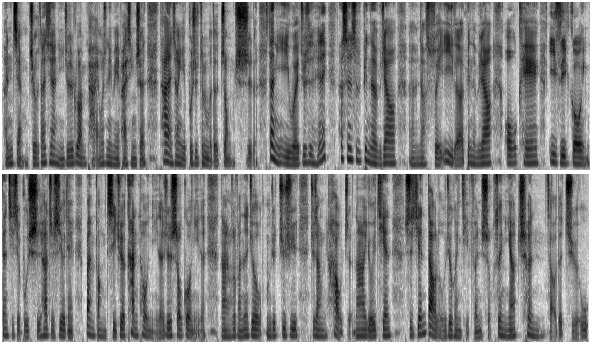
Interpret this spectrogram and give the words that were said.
很讲究，但现在你就是乱排，或是你没排行程，他好像也不是这么的重视了。但你以为就是，诶，他是不是变得比较嗯，那随意了，变得比较 OK，easy going？但其实不是，他只是有点半放弃，觉得看透你了，就是受够你了。那想说，反正就我们就继续就这样耗着。那有一天时间到了，我就跟你提分手。所以你要趁早的觉悟。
